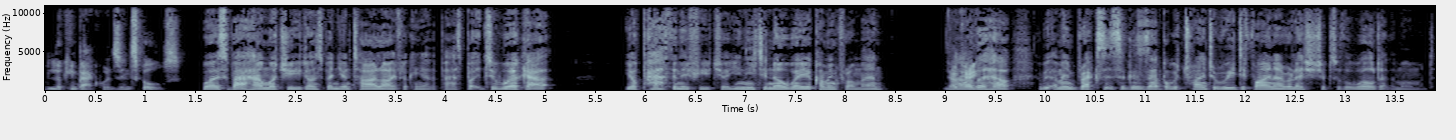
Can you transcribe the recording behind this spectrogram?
looking backwards in schools? Well, it's about how much you, you don't spend your entire life looking at the past, but to work out your path in the future, you need to know where you're coming from, man. Okay. How the hell? I mean, Brexit is a good example. We're trying to redefine our relationships with the world at the moment.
